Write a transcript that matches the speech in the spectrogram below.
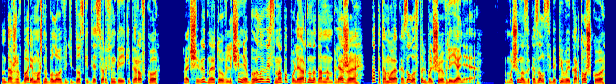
Даже в баре можно было увидеть доски для серфинга и экипировку. Очевидно, это увлечение было весьма популярно на данном пляже, а потому и оказало столь большое влияние. Мужчина заказал себе пиво и картошку.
